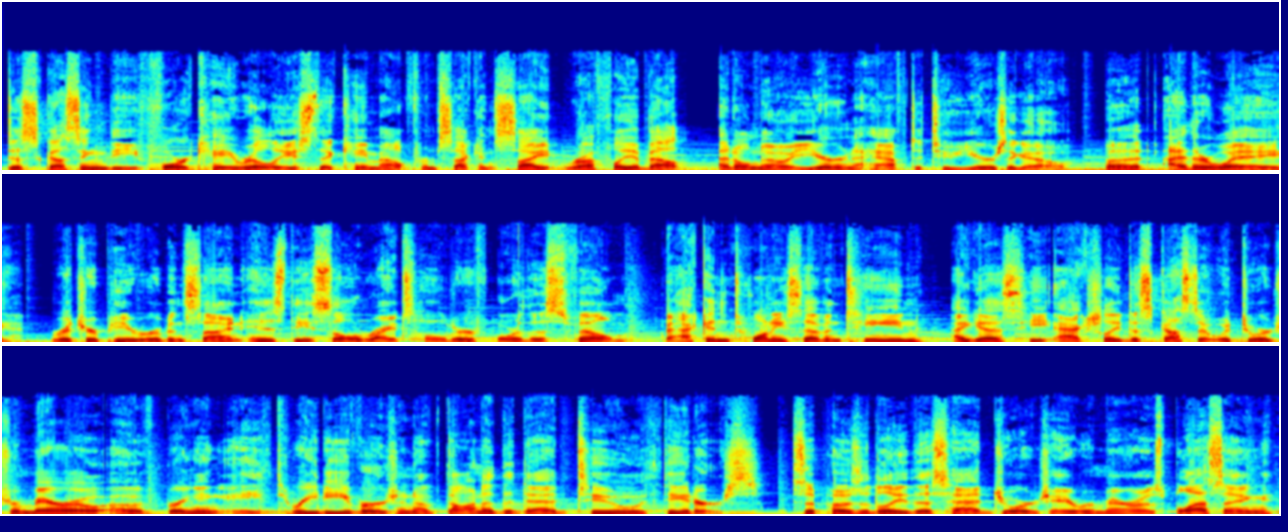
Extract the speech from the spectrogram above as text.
discussing the 4K release that came out from Second Sight roughly about, I don't know, a year and a half to two years ago. But either way, Richard P. Rubinstein is the sole rights holder for this film. Back in 2017, I guess he actually discussed it with George Romero of bringing a 3D version of Dawn of the Dead to theaters. Supposedly, this had George A. Romero's blessing.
